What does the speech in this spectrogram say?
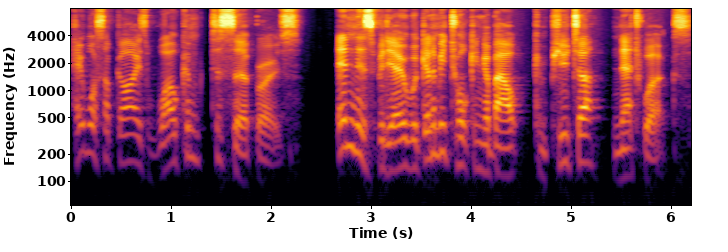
Hey, what's up guys? Welcome to Certbros. In this video, we're going to be talking about computer networks.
